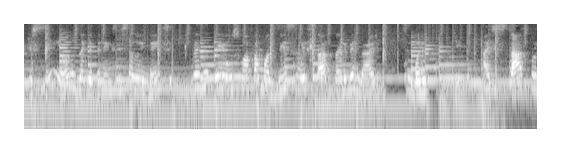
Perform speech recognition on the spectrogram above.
de 100 anos da independência estadunidense presenteia-os com a famosíssima Estátua da Liberdade, simbolizando a estátua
